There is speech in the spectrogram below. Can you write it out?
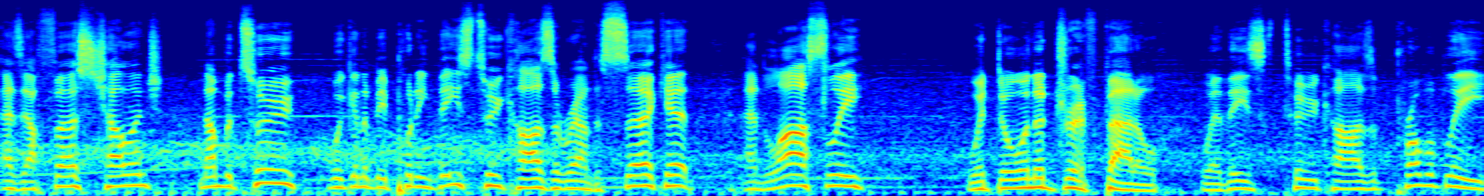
as our first challenge. Number two, we're going to be putting these two cars around a circuit. And lastly, we're doing a drift battle where these two cars probably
